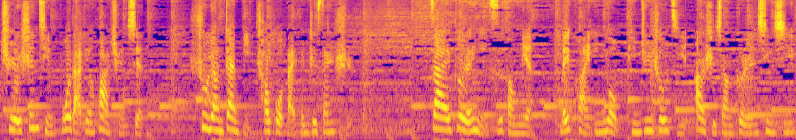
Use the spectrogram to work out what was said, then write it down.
却申请拨打电话权限，数量占比超过百分之三十。在个人隐私方面，每款应用平均收集二十项个人信息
